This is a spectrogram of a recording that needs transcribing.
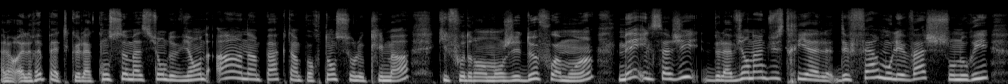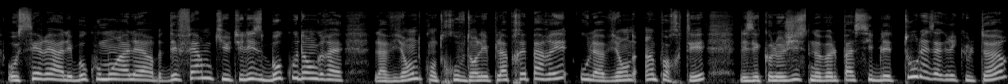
Alors elle répète que la consommation de viande a un impact important sur le climat, qu'il faudrait en manger deux fois moins, mais il s'agit de la viande industrielle, des fermes où les vaches sont nourries aux céréales et beaucoup moins à l'herbe, des fermes qui utilisent beaucoup d'engrais, la viande qu'on trouve dans les plats préparés ou la viande importée. Les écologistes ne veulent pas cibler tous les agriculteurs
